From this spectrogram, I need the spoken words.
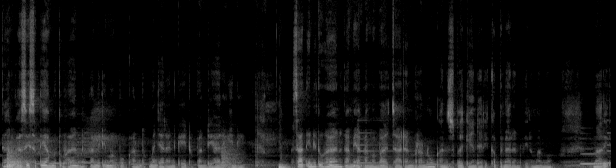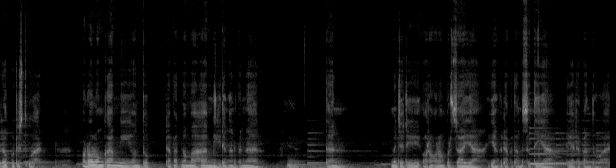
Dengan kasih setiamu Tuhan, kami dimampukan untuk menjalani kehidupan di hari ini. Saat ini Tuhan kami akan membaca dan merenungkan sebagian dari kebenaran firman-Mu. Mari Roh Kudus Tuhan menolong kami untuk dapat memahami dengan benar dan menjadi orang-orang percaya yang kedapatan setia di hadapan Tuhan.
